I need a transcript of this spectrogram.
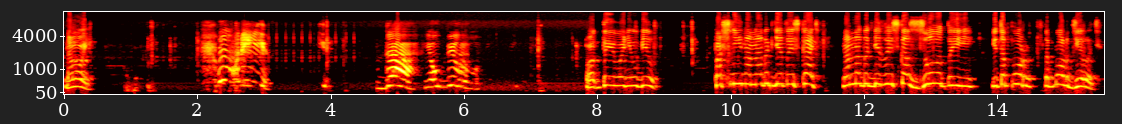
Домой. Умри! Да, я убил его. Вот ты его не убил. Пошли, нам надо где-то искать. Нам надо где-то искать золото и, и топор, топор делать.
